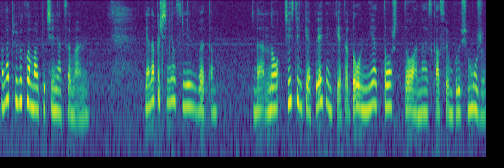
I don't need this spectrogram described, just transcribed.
она привыкла подчиняться маме. И она подчинилась ей в этом. Да, но чистенький, опрятненький, это было не то, что она искала своему будущему мужу.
